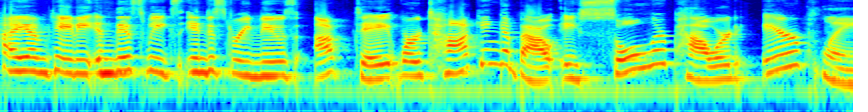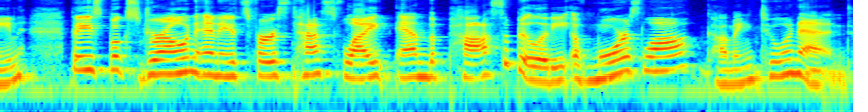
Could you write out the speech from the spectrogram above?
Hi, I'm Katie. In this week's industry news update, we're talking about a solar powered airplane, Facebook's drone and its first test flight, and the possibility of Moore's Law coming to an end.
